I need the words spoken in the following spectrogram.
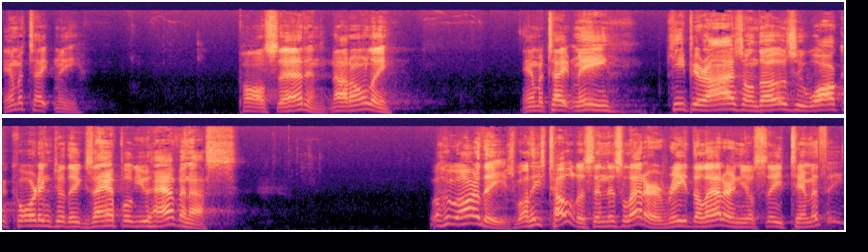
Imitate me, Paul said, and not only imitate me, keep your eyes on those who walk according to the example you have in us. Well, who are these? Well, he's told us in this letter. Read the letter and you'll see Timothy.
